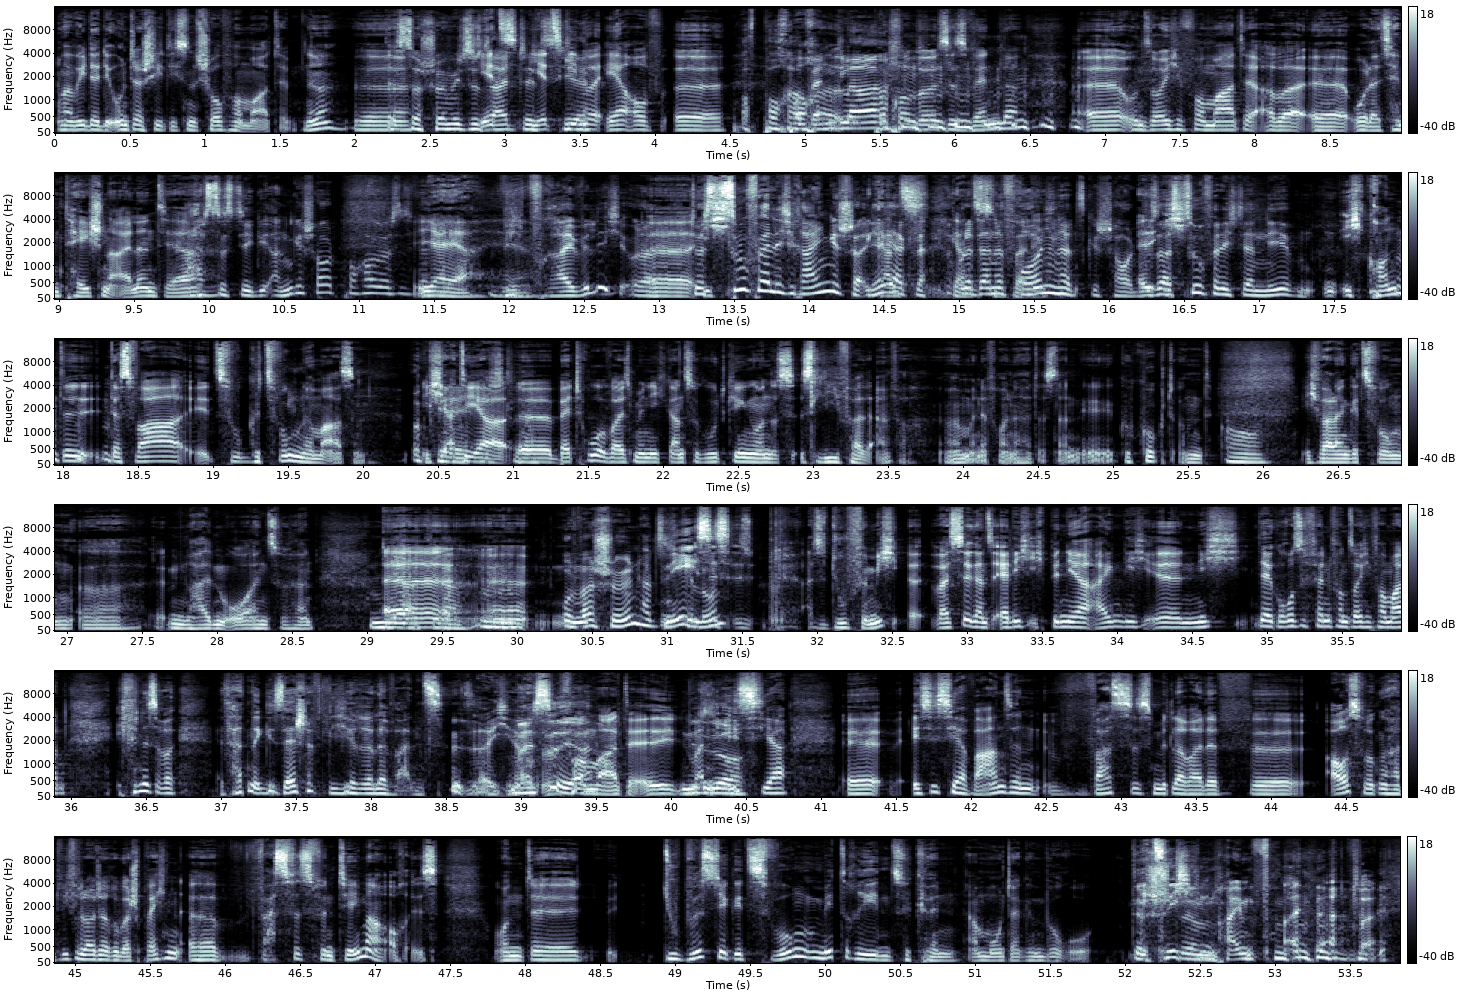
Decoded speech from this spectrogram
immer wieder die unterschiedlichsten Showformate. Ne? Äh, Das ist doch schön, wie du jetzt, jetzt jetzt gehen wir eher auf, äh, auf Pocher Wendler. Pocher versus Wendler äh, und solche Formate, aber äh, oder Temptation Island, ja. Hast du es dir angeschaut, Pocher vs. Ja, ja, Wie, ja. freiwillig? Oder Äh, du hast ich- zufällig reingeschaut. Ja, ja, Ganz- klar. Oder deine zufällig. Freundin hat's geschaut. Du Äh, saßt zufällig daneben. ich konnte, das war zu gezwungenermaßen. Ich Okay, hatte ja äh, Bettruhe, weil es mir nicht ganz so gut ging und es, es lief halt einfach. Ja, Meine Freundin hat das dann äh, geguckt und Oh. ich war dann gezwungen, äh, im halben Ohr hinzuhören. Ja. Äh, Mhm. Und war schön? Hat sich Nee, es gelohnt? ist, also du, für mich, äh, weißt du, ganz ehrlich, ich bin ja eigentlich äh, nicht der große Fan von solchen Formaten. Ich finde es aber, es hat eine gesellschaftliche Relevanz, solche Meinst du, äh, ja? Formate. Äh, Man Wieso? ist ja, äh, es ist ja Wahnsinn, was es mittlerweile für Auswirkungen hat, wie viele Leute darüber sprechen, äh, was das für ein Thema auch ist. Und äh, du wirst ja gezwungen, mitreden zu können am Montag im Büro. Das ich nicht in meinem Fall,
